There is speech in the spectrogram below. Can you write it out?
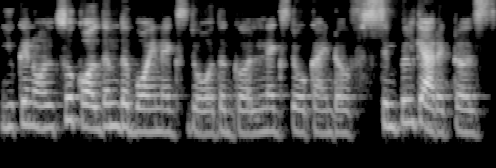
You can also call them the boy next door the girl next door kind of simple characters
